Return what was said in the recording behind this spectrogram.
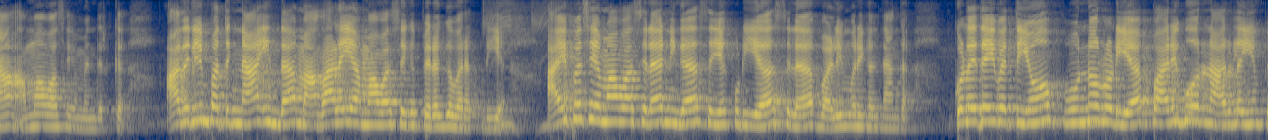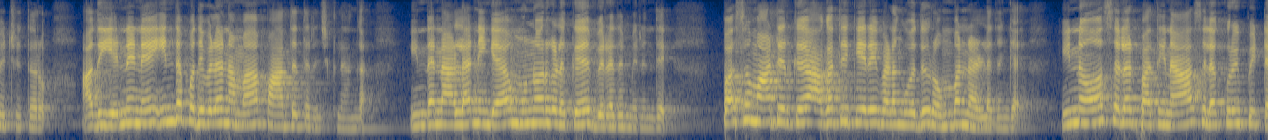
தான் அமாவாசை அமைந்திருக்கு. அதுலேயும் பார்த்திங்கன்னா இந்த மகாலய அமாவாசைக்கு பிறகு வரக்கூடிய ஐப்பசி அமாவாசையில் நீங்கள் செய்யக்கூடிய சில வழிமுறைகள் தாங்க. குலதெய்வத்தையும் முன்னோர்களுடைய பரிபூர்ண அருளையும் பெற்றுத்தரும். அது என்னென்னு இந்த பதிவில் நம்ம பார்த்து தெரிஞ்சுக்கலாங்க. இந்த நாளில் நீங்கள் முன்னோர்களுக்கு விரதம் இருந்து பசு மாட்டிற்கு அகத்திக்கீரை வழங்குவது ரொம்ப நல்லதுங்க. இன்னும் சிலர் பார்த்தீங்கன்னா சில குறிப்பிட்ட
